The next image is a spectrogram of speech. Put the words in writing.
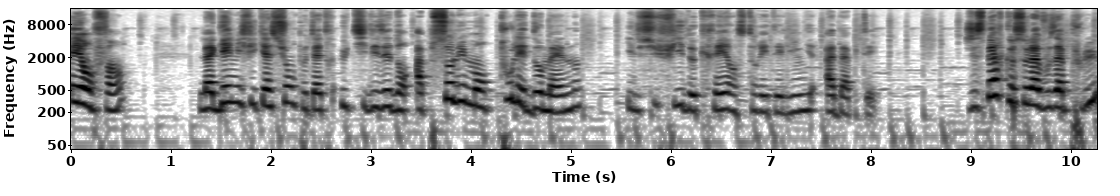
Et enfin, la gamification peut être utilisée dans absolument tous les domaines, il suffit de créer un storytelling adapté. J'espère que cela vous a plu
